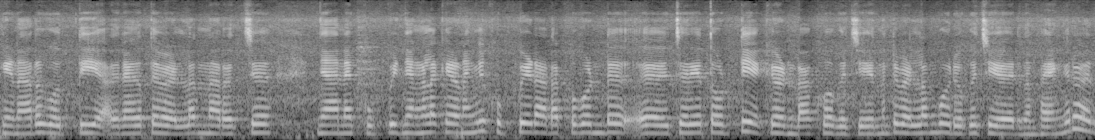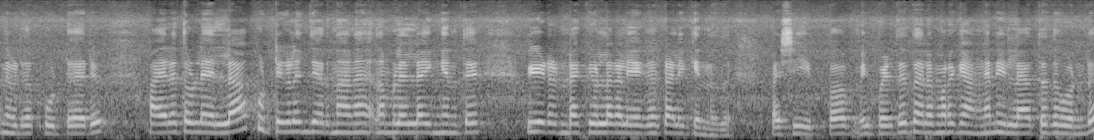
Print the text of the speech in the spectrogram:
കിണർ കൊത്തി അതിനകത്ത് വെള്ളം നിറച്ച് ഞാൻ കുപ്പി ഞങ്ങളൊക്കെ ആണെങ്കിൽ കുപ്പിയുടെ അടപ്പ് കൊണ്ട് ചെറിയ തൊട്ടിയൊക്കെ ഉണ്ടാക്കുകയൊക്കെ ചെയ്യും. എന്നിട്ട് വെള്ളം കോരുകയൊക്കെ ചെയ്യുമായിരുന്നു. ഭയങ്കരമായിരുന്നു ഇവിടുത്തെ കൂട്ടുകാരും അയലത്തുള്ള എല്ലാ കുട്ടികളും ചേർന്നാണ് നമ്മളെല്ലാം ഇങ്ങനത്തെ വീടുണ്ടാക്കിയുള്ള കളിയൊക്കെ കളിക്കുന്നത്. പക്ഷേ ഇപ്പം ഇപ്പോഴത്തെ തലമുറയ്ക്ക് അങ്ങനെ ഇല്ലാത്തത് കൊണ്ട്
